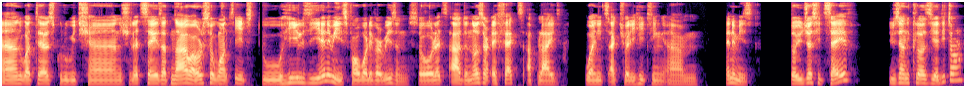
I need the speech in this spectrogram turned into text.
And what else could we change? Let's say that now I also want it to heal the enemies for whatever reason. So let's add another effect applied when it's actually hitting um, enemies. So you just hit save, you then close the editor,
